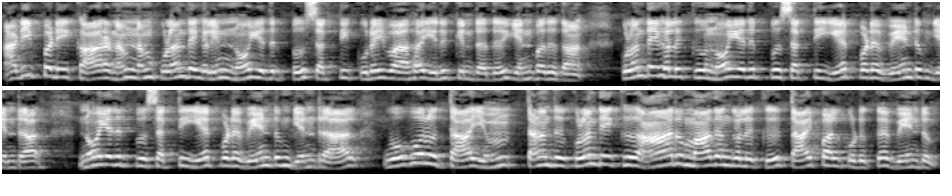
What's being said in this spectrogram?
அடிப்படை காரணம் நம் குழந்தைகளின் நோய் எதிர்ப்பு சக்தி குறைவாக இருக்கின்றது என்பதுதான். குழந்தைகளுக்கு நோய் எதிர்ப்பு சக்தி ஏற்பட வேண்டும் என்றால் நோய் எதிர்ப்பு சக்தி ஏற்பட வேண்டும் என்றால் ஒவ்வொரு தாயும் தனது குழந்தைக்கு ஆறு மாதங்களுக்கு தாய்ப்பால் கொடுக்க வேண்டும்.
